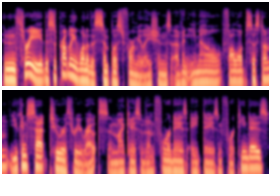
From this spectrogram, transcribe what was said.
And then three, this is probably one of the simplest formulations of an email follow-up system. You can set two or three routes. In my case, I've done four days, eight days, and 14 days,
